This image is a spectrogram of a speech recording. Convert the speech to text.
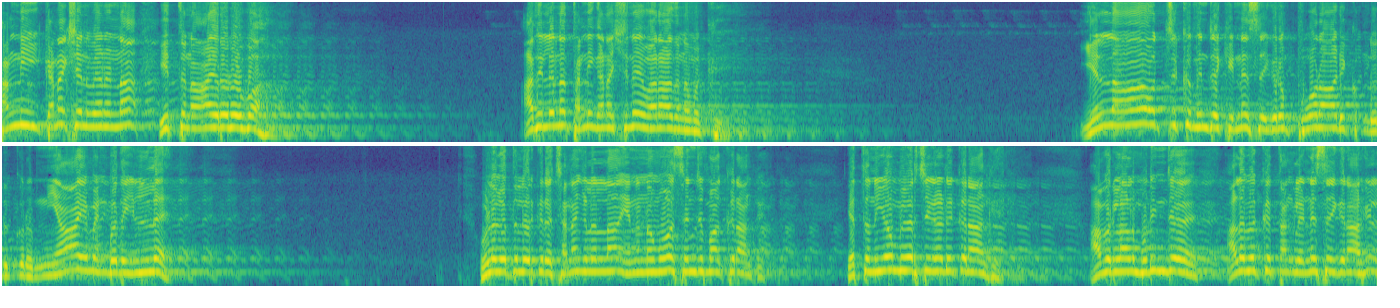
தண்ணி கனெக்ஷன் வேணும்னா இத்தனை ஆயிரம் ரூபாய். அது இல்லைன்னா தண்ணி கனெக்ஷனே வராது நமக்கு. எல்லாவற்றுக்கும் இன்றைக்கு என்ன செய்கிறோம்? போராடி கொண்டிருக்கிறோம். நியாயம் என்பது இல்லை. உலகத்தில் இருக்கிற ஜனங்கள் எல்லாம் என்னென்னமோ செஞ்சு பார்க்கிறாங்க எத்தனையோ முயற்சிகள் எடுக்கிறாங்க. அவர்களால் முடிஞ்ச அளவுக்கு தாங்கள் என்ன செய்கிறார்கள்?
